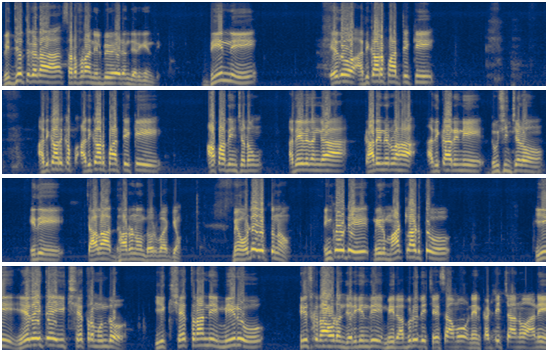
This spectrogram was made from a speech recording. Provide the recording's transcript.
విద్యుత్ కూడా సరఫరా నిలిపివేయడం జరిగింది. దీన్ని ఏదో అధికార పార్టీకి అధికారిక అధికార పార్టీకి ఆపాదించడం అదేవిధంగా కార్యనిర్వాహ అధికారిని దూషించడం ఇది చాలా దారుణం దౌర్భాగ్యం. మేము ఒకటే చెప్తున్నాం. ఇంకొకటి మీరు మాట్లాడుతూ ఈ ఏదైతే ఈ క్షేత్రం ఉందో ఈ క్షేత్రాన్ని మీరు తీసుకురావడం జరిగింది మీరు అభివృద్ధి చేశాము నేను కట్టించాను అని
